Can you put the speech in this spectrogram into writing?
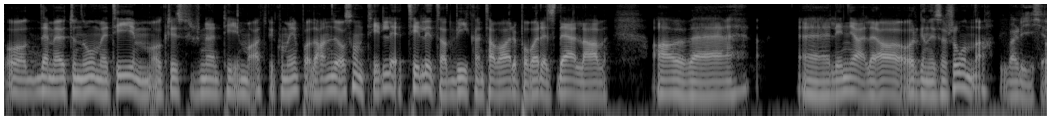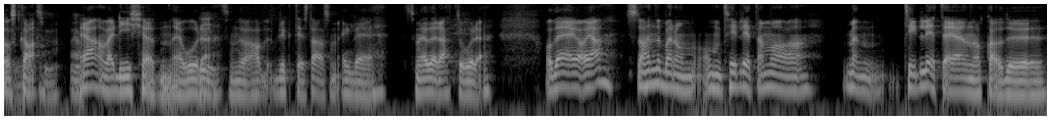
og det med autonome team og kryssfunksjonelle team og at vi kommer inn på, det handler jo også om tillit. Tillit til at vi kan ta vare på vår del av, av eh, eh, linja eller av organisasjonen. Verdikjeden, skal, liksom. ja. verdikjeden er ordet Mm. som du har brukt i stad, som egentlig som er det rette ordet. Og det er jo, ja, så det handler bare om, om tillit. Må, men tillit er noe du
